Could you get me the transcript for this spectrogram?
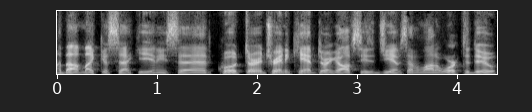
about Mike Gesicki, and he said, "quote During training camp, during offseason, GMs have a lot of work to do.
